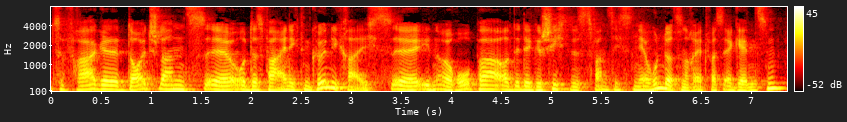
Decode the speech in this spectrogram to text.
zur Frage Deutschlands äh, und des Vereinigten Königreichs äh, in Europa und in der Geschichte des 20. Jahrhunderts noch etwas ergänzen,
